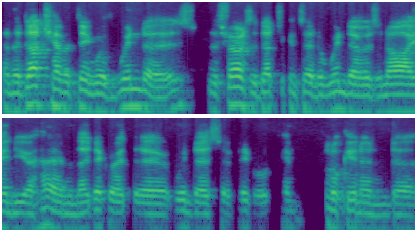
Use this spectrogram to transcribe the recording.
And the Dutch have a thing with windows. As far as the Dutch are concerned, a window is an eye into your home, and they decorate their windows so people can look in and uh,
